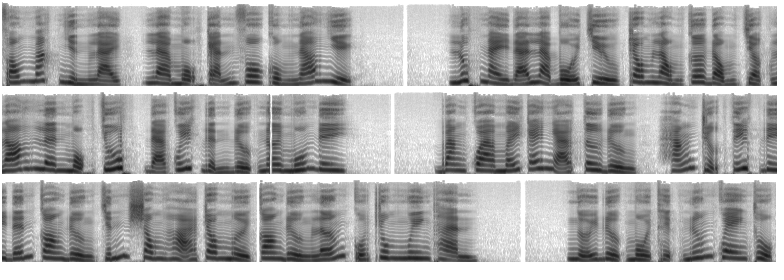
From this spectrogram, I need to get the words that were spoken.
Phóng mắt nhìn lại, là một cảnh vô cùng náo nhiệt. Lúc này đã là buổi chiều, trong lòng cơ động chợt lón lên một chút, đã quyết định được nơi muốn đi. Băng qua mấy cái ngã tư đường, hắn trực tiếp đi đến con đường chính sông hỏa trong 10 con đường lớn của Trung Nguyên Thành. Ngửi được mùi thịt nướng quen thuộc,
